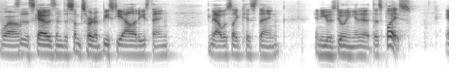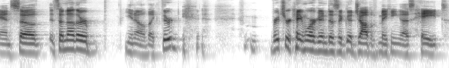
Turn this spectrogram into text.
Wow. So this guy was into some sort of bestiality thing. That was like his thing, and he was doing it at this place. And so it's another, you know, like third. Richard K. Morgan does a good job of making us hate,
